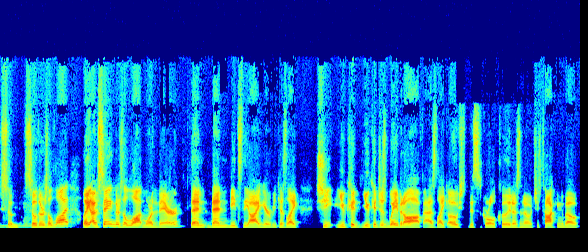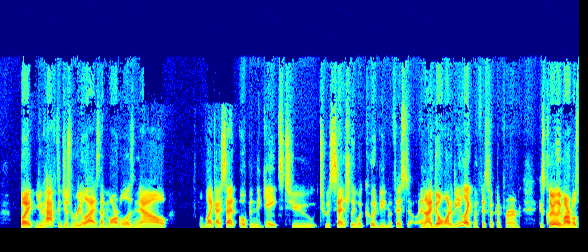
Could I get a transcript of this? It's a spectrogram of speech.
so Mm. so there's a lot like I'm saying there's a lot more there than than meets the eye here because like she you could you could just wave it off as like oh this girl clearly doesn't know what she's talking about but you have to just realize that Marvel is now like I said opened the gates to to essentially what could be Mephisto and I don't want to be like Mephisto confirmed because clearly Marvel's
